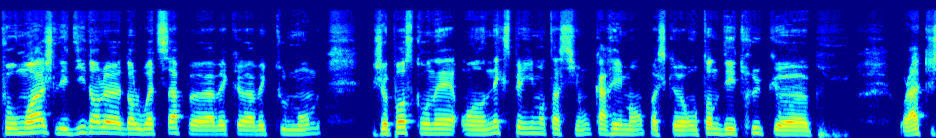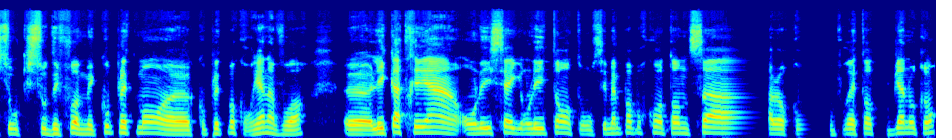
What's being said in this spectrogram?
pour moi, je l'ai dit dans le, dans le WhatsApp avec, avec tout le monde. Je pense qu'on est en expérimentation carrément parce qu'on tente des trucs voilà, qui sont, qui sont des fois mais complètement, euh, complètement qui n'ont rien à voir. Euh, les 4 et 1, on les essaye, on les tente, on ne sait même pas pourquoi on tente ça alors qu'on pourrait tenter bien autrement.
